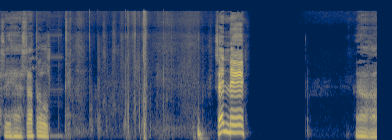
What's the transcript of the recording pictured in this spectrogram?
siihen sitä tultiin. Senni! Jaha.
